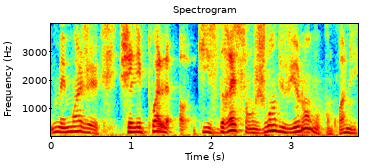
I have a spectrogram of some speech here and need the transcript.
Mais moi, j'ai les poils qui se dressent en jouant du violon. Vous comprenez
